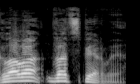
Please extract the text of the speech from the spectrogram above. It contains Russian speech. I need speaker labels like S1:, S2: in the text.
S1: Глава 21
